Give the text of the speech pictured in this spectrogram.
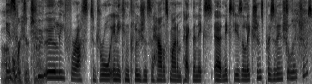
uh, Is over it here too early for us to draw any conclusions to how this might impact the next uh, next year's elections, presidential elections?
